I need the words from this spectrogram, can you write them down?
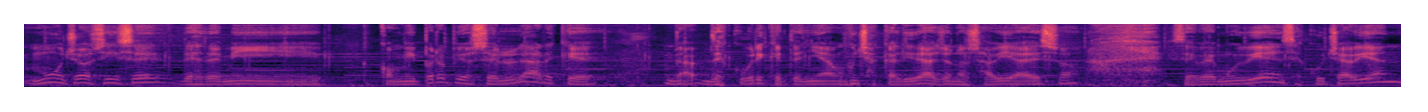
muchos hice desde mi con mi propio celular que descubrí que tenía mucha calidad, yo no sabía eso. Se ve muy bien, se escucha bien.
